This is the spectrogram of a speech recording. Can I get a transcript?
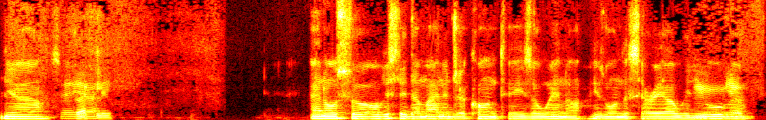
yeah, So, yeah. Exactly. and also obviously the manager Conte is a winner. He's won the Serie A with Mm, Juve,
